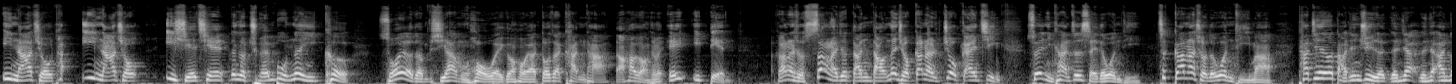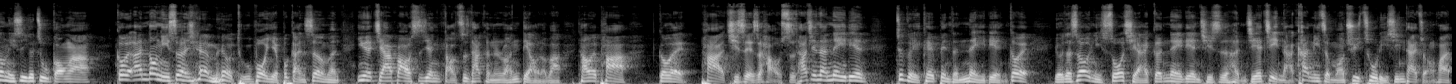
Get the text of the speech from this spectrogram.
一拿球，他一拿球一斜切，那个全部那一刻，所有的西汉姆后卫跟后腰都在看他，然后他往这边诶一点，橄榄球上来就单刀，那球橄榄球就该进，所以你看这是谁的问题？这橄榄球的问题嘛？他今天都打进去，人人家人家安东尼是一个助攻啊。各位，安东尼虽然现在没有突破，也不敢射门，因为家暴事件导致他可能软屌了吧？他会怕。各位怕其实也是好事，他现在内敛，这个也可以变成内敛。各位有的时候你说起来跟内敛其实很接近啊，看你怎么去处理心态转换。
